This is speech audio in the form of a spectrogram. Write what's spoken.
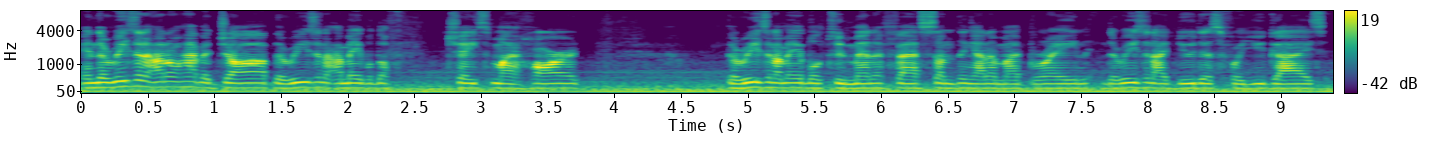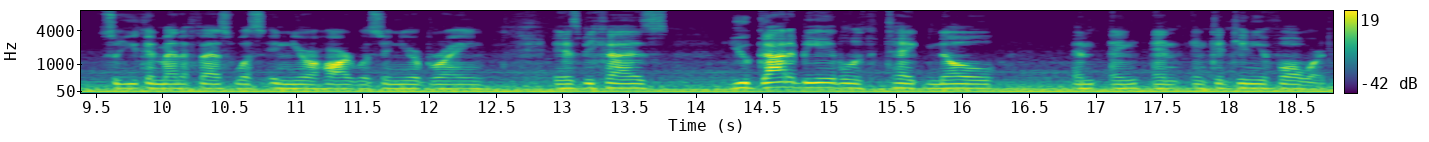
And the reason I don't have a job the reason I'm able to chase my heart the reason I'm able to manifest something out of my brain, the reason I do this for you guys so you can manifest what's in your heart, what's in your brain, is because you got to be able to take no and, and, and, and continue forward.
